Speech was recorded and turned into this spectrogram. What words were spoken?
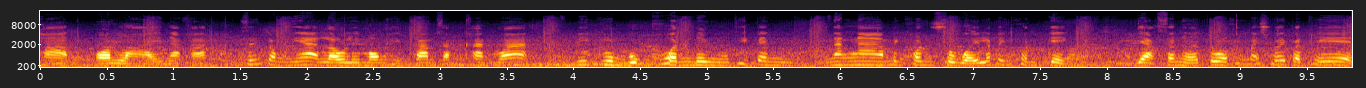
ผ่านออนไลน์นะคะ ซึ่งตรงนี้เราเลยมองเห็นความสำคัญว่ามีกลุ่มบุคคลหนึ่งที่เป็นนางงามเป็นคนสวยและเป็นคนเก่ง อยากเสนอตัวขึ้นมาช่วยประเทศ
